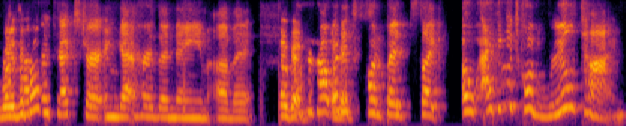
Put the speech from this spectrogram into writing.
What is it called have to text her and get her the name of it. okay I forgot what okay. it's called, but it's like, oh, I think it's called Real Time.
